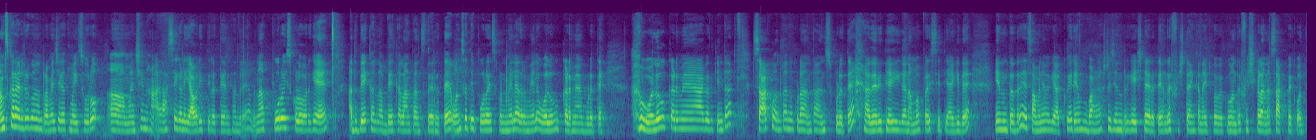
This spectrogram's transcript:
ನಮಸ್ಕಾರ ಎಲ್ರಿಗೂ, ನಾನು ರಮೇಶ್ ಜಗತ್ ಮೈಸೂರು. ಮನುಷ್ಯನ ಆಸೆಗಳು ಯಾವ ರೀತಿ ಇರುತ್ತೆ ಅಂತಂದರೆ ಅದನ್ನು ಪೂರೈಸ್ಕೊಳ್ಳೋರಿಗೆ ಅದು ಬೇಕಲ್ಲ ಬೇಕಲ್ಲ ಅಂತ ಅನಿಸ್ತಾ ಇರುತ್ತೆ. ಒಂದ್ಸತಿ ಪೂರೈಸ್ಕೊಂಡ್ಮೇಲೆ ಅದರ ಮೇಲೆ ಒಲವು ಕಡಿಮೆ ಆಗಿಬಿಡುತ್ತೆ. ಒಲವು ಕಡಿಮೆ ಆಗೋದಕ್ಕಿಂತ ಸಾಕು ಅಂತಲೂ ಕೂಡ ಅಂತ ಅನಿಸ್ಬಿಡುತ್ತೆ. ಅದೇ ರೀತಿಯಾಗಿ ಈಗ ನಮ್ಮ ಪರಿಸ್ಥಿತಿ ಆಗಿದೆ. ಏನಂತಂದರೆ ಸಾಮಾನ್ಯವಾಗಿ ಅಕ್ವೇರಿಯಂ ಬಹಳಷ್ಟು ಜನರಿಗೆ ಇಷ್ಟ ಇರುತ್ತೆ. ಅಂದರೆ ಫಿಶ್ ಟ್ಯಾಂಕನ್ನು ಇಟ್ಕೋಬೇಕು, ಅಂದರೆ ಫಿಶ್ಗಳನ್ನು ಸಾಕಬೇಕು ಅಂತ.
